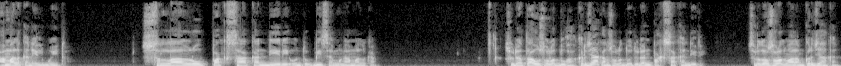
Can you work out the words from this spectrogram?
amalkan ilmu itu selalu paksakan diri untuk bisa mengamalkan. Sudah tahu sholat duha, kerjakan sholat duha itu dan paksakan diri. Sudah tahu sholat malam, kerjakan.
